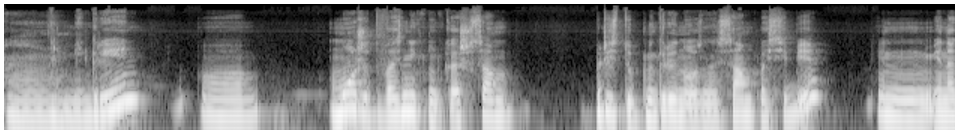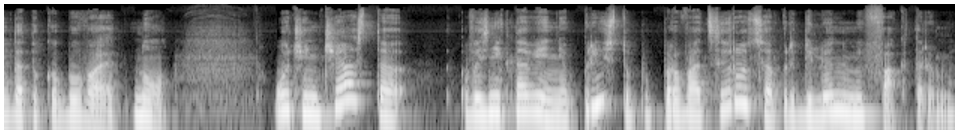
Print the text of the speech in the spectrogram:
Мигрень э, может возникнуть, конечно, сам приступ мигренозный сам по себе, иногда только бывает, но очень часто возникновение приступа провоцируется определенными факторами.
